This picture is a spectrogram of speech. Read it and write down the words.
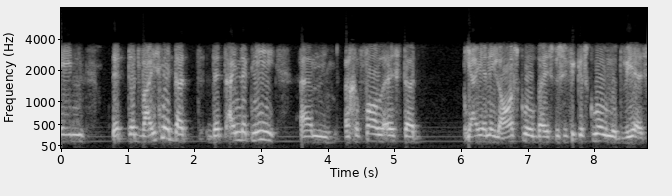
en dit dit wys net dat dit eintlik nie ehm, 'n um, geval is dat jy in die laerskool by 'n spesifieke skool moet wees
